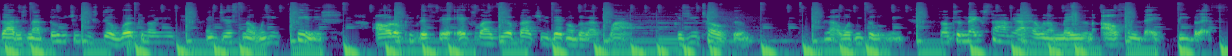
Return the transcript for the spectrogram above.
God is not through with you. He's still working on you. And just know when He finish, all the people that said X, Y, Z about you, they're gonna be like, wow, because you told them God wasn't through with me. So until next time, y'all have an amazing, awesome day. Be blessed.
